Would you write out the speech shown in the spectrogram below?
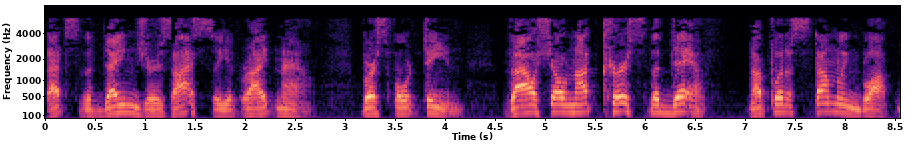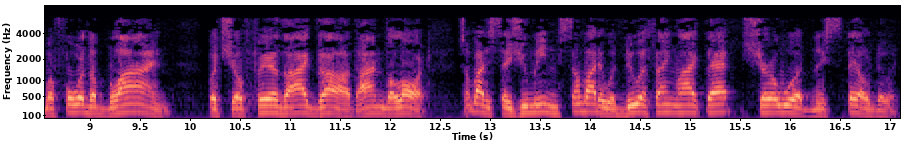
That's the danger as I see it right now. Verse 14 Thou shalt not curse the deaf, nor put a stumbling block before the blind, but shall fear thy God. I'm the Lord. Somebody says, You mean somebody would do a thing like that? Sure would, and they still do it.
